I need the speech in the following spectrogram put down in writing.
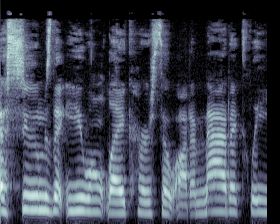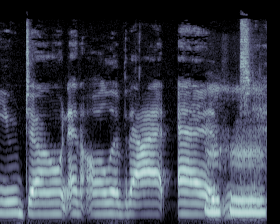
assumes that you won't like her, so automatically you don't, and all of that. And Mhm.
